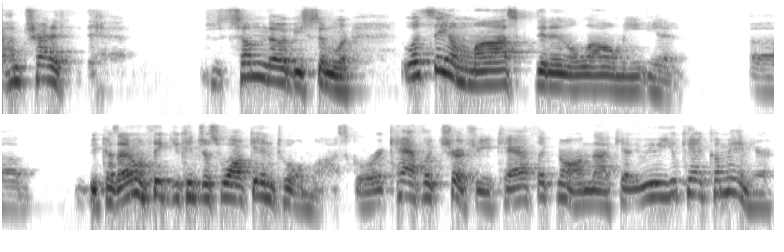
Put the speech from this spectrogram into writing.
I'm trying to something that would be similar. Let's say a mosque didn't allow me in. Uh, because I don't think you can just walk into a mosque or a Catholic church. Are you Catholic? No, I'm not Catholic. You can't come in here.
